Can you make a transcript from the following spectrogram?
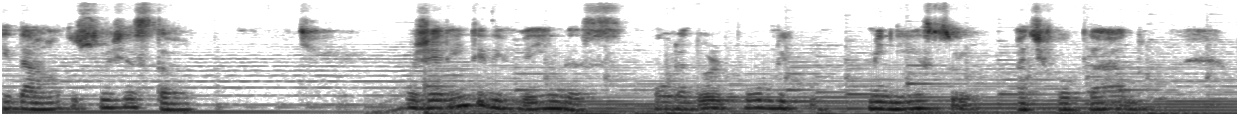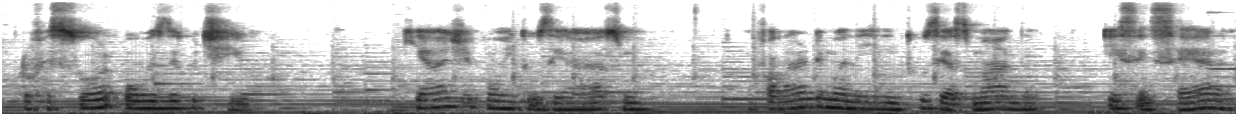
e da autossugestão. O gerente de vendas, orador público, ministro, advogado, professor ou executivo, que age com entusiasmo, a falar de maneira entusiasmada e sincera,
